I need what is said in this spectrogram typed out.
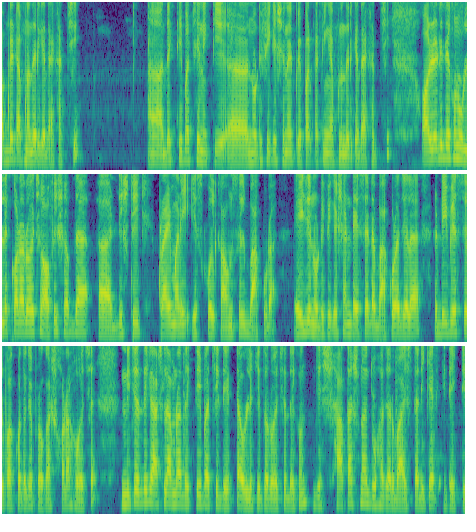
আপডেট আপনাদেরকে দেখাচ্ছি। দেখতেই পাচ্ছেন একটি নোটিফিকেশনের পেপার কাটিং আপনাদেরকে দেখাচ্ছি। অলরেডি দেখুন, উল্লেখ করা রয়েছে office of the district primary school council Bankura. এই যে নোটিফিকেশনটা এসে এটা বাঁকুড়া জেলা ডিবিএসসির পক্ষ থেকে প্রকাশ করা হয়েছে। নিচের দিকে আসলে আমরা দেখতেই পাচ্ছি ডেটটা উল্লেখিত রয়েছে, দেখুন, যে সাতাশ নয় দু তারিখের এটি একটি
